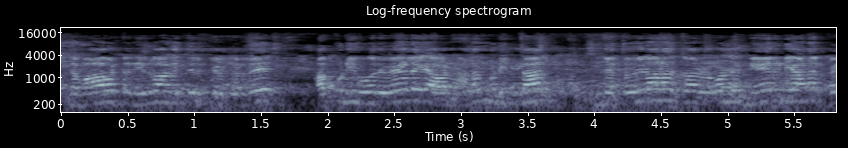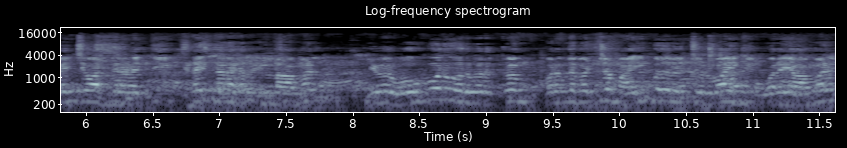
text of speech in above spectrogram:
இந்த மாவட்ட நிர்வாகத்திற்கு இருக்கிறது. அப்படி ஒருவேளை அவன் அடம்பிடித்தால் இந்த தொழிலாளர் தொடர்போடு நேரடியான பேச்சுவார்த்தை நடத்தி இடைத்தரகர் இல்லாமல் இவர் ஒவ்வொரு ஒருவருக்கும் குறைந்தபட்சம் ஐம்பது லட்சம் ரூபாய்க்கு குறையாமல்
